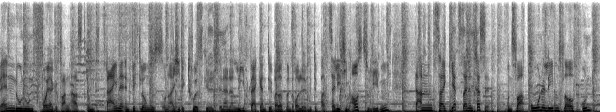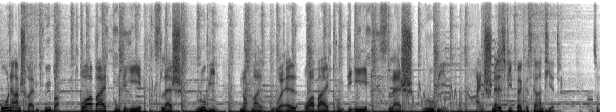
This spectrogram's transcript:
Wenn du nun Feuer gefangen hast und deine Entwicklungs- und Architekturskills in einer Lead Backend Development Rolle mit dem Parzelli-Team auszuleben, dann zeig jetzt dein Interesse. Und zwar ohne Lebenslauf und ohne Anschreiben über orbeit.de slash ruby. Nochmal die URL orbeit.de slash ruby. Ein schnelles Feedback ist garantiert. Zum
